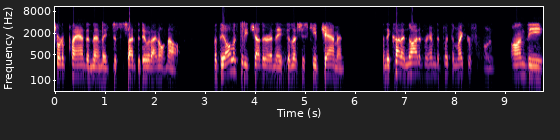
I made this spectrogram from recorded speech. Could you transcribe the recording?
sort of planned, and then they just decided to do it. I don't know, but they all looked at each other and they said, "Let's just keep jamming." And they kind of nodded for him to put the microphone on the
